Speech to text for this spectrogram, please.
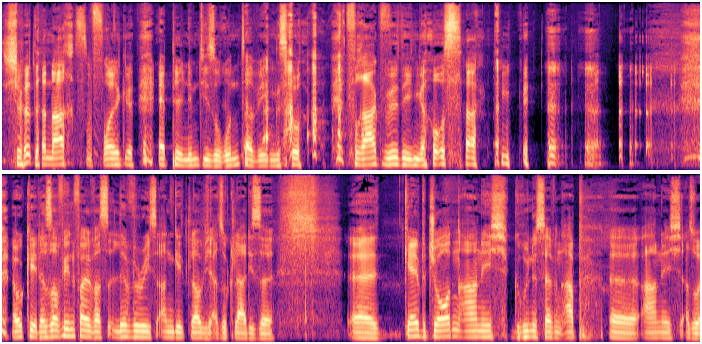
Ich schwör danach so Folge, Apple nimmt die so runter wegen so fragwürdigen Aussagen. okay, das ist auf jeden Fall, was Liveries angeht, glaube ich. Also klar, diese äh, gelbe Jordan ahne ich, grüne 7-Up äh, ahne ich, also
